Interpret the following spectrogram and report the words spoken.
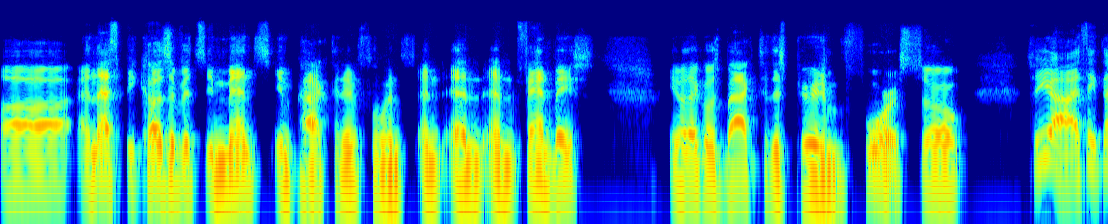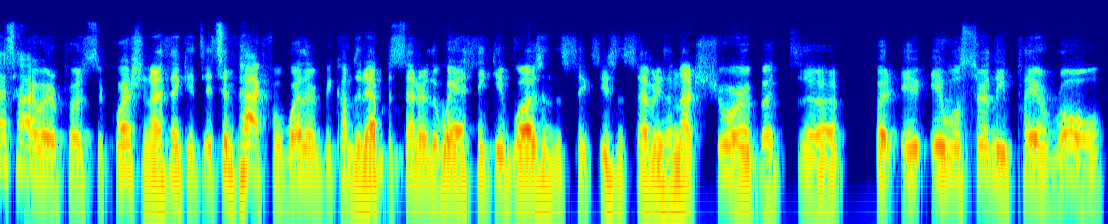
Uh, and that's because of its immense impact and influence and and and fan base, you know, that goes back to this period and before. So so yeah, I think that's how I would approach the question. I think it's it's impactful. Whether it becomes an epicenter the way I think it was in the 60s and 70s, I'm not sure, but uh, but it, it will certainly play a role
